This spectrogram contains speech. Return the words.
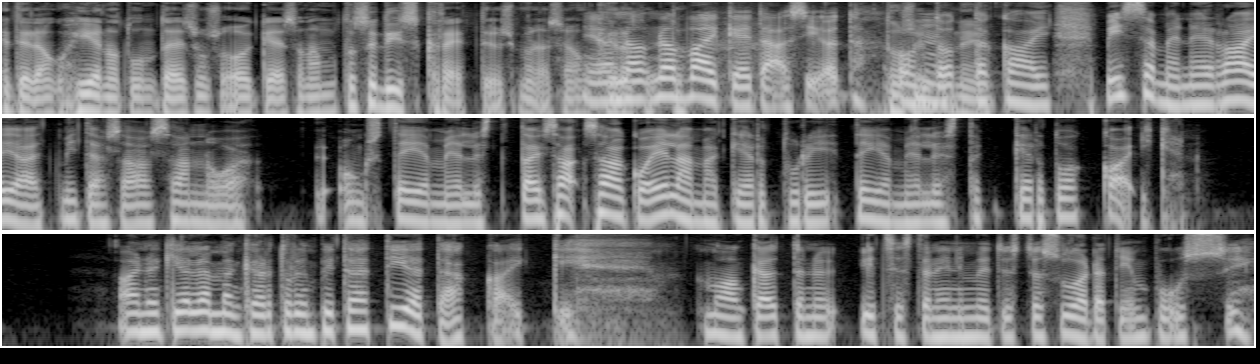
en tiedä onko hienotunteisuus oikea sana, mutta se diskreettiys, millä se on Joo, no, ne on vaikeita asioita. Tosi, on totta niin. kai. Missä menee raja, että mitä saa sanoa? Onko teidän mielestä, tai sa, saako elämäkerturi teidän mielestä kertoa kaiken? Ainakin elämänkerturin pitää tietää kaikki. Mä oon käyttänyt itsestäni nimitystä suodatin pussi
